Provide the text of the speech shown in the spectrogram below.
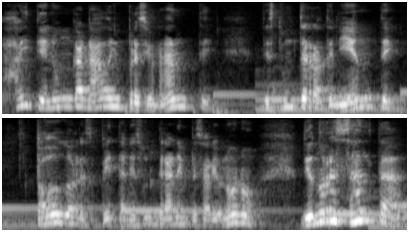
Ay, tiene un ganado impresionante. Es un terrateniente. Todos lo respetan, es un gran empresario. No, no. Dios no resalta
